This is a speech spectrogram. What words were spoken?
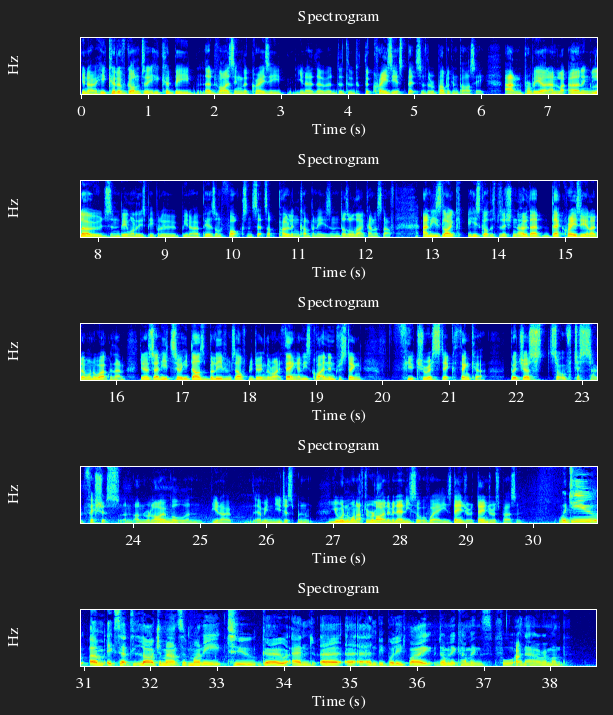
You know, he could have gone to. He could be advising the crazy, you know, the the, the, craziest bits of the Republican Party, and probably uh, and like earning loads and being one of these people who you know appears on Fox and sets up polling companies and does all that kind of stuff. And he's like, he's got this position. No, they're they're crazy, and I don't want to work with them. You know, so he so he does believe himself to be doing the right thing, and he's quite an interesting futuristic thinker but just sort of just so vicious and unreliable Mm. and you know i mean you just wouldn't you wouldn't want to have to rely on him in any sort of way he's dangerous dangerous person Would you um, accept large amounts of money to go and uh, uh, and be bullied by Dominic Cummings for an hour a month?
